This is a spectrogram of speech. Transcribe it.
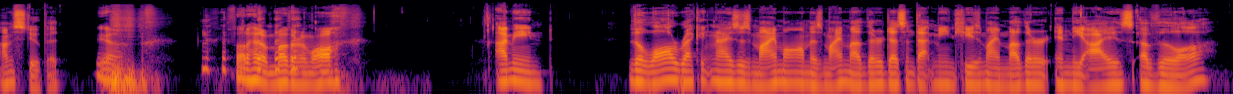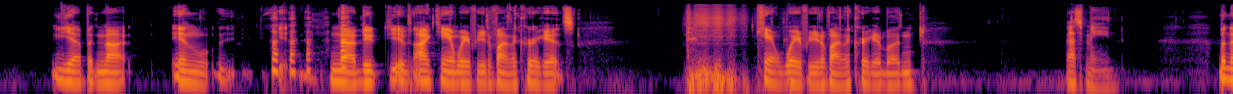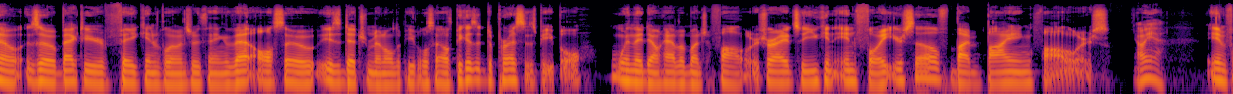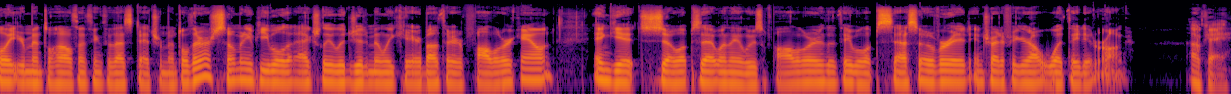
I'm stupid. Yeah. Thought I had a mother-in-law. I mean, the law recognizes my mom as my mother. Doesn't that mean she's my mother in the eyes of the law? Yeah, but not in. no, dude, I can't wait for you to find the crickets. Can't wait for you to find the cricket button. That's mean. But no, so back to your fake influencer thing. That also is detrimental to people's health because it depresses people when they don't have a bunch of followers, right? So you can inflate yourself by buying followers. Oh yeah. inflate your mental health. I think that that's detrimental. There are so many people that actually legitimately care about their follower count and get so upset when they lose a follower that they will obsess over it and try to figure out what they did wrong. Okay.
